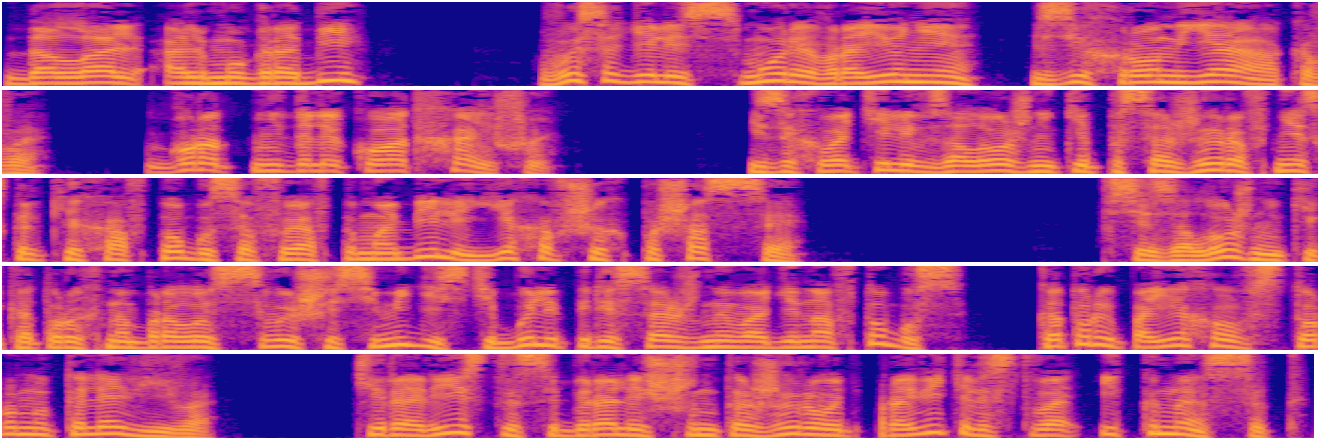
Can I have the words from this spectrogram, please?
Далаль Аль-Муграби высадились с моря в районе Зихрон-Яакова, город недалеко от Хайфы и захватили в заложники пассажиров нескольких автобусов и автомобилей, ехавших по шоссе. Все заложники, которых набралось свыше 70, были пересажены в один автобус, который поехал в сторону Тель-Авива. Террористы собирались шантажировать правительство и Кнессет,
